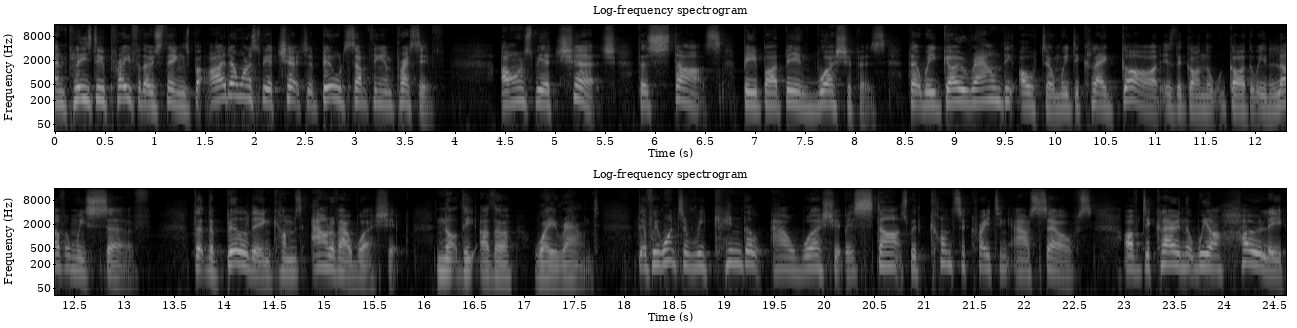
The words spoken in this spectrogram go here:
And please do pray for those things. But I don't want us to be a church that builds something impressive. I want us to be a church that starts by being worshippers, that we go round the altar and we declare God is the God that we love and we serve, that the building comes out of our worship, not the other way round. That if we want to rekindle our worship, it starts with consecrating ourselves, of declaring that we are holy,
